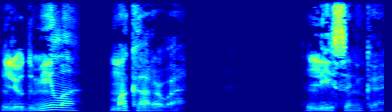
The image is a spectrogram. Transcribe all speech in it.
Людмила Макарова. Лисонька.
